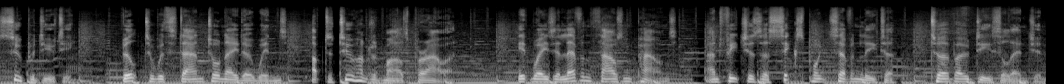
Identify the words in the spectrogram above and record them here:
Super Duty, built to withstand tornado winds up to 200 miles per hour. It weighs 11,000 pounds and features a 6.7-litre turbo diesel engine.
